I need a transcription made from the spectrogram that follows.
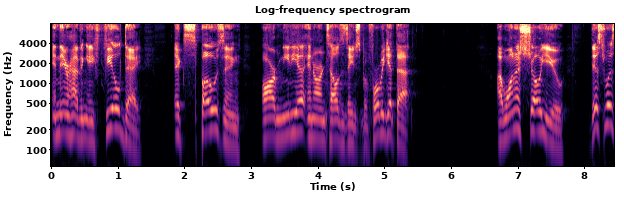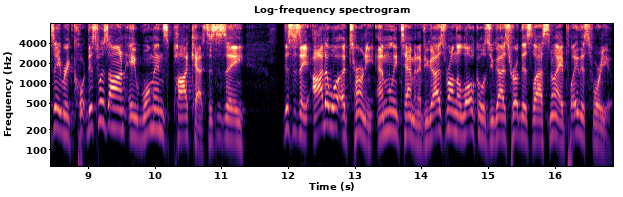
And they're having a field day exposing our media and our intelligence agents. Before we get that, I want to show you this was a record this was on a woman's podcast. This is a this is a Ottawa attorney, Emilie Taman. If you guys were on the locals, you guys heard this last night. I play this for you.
